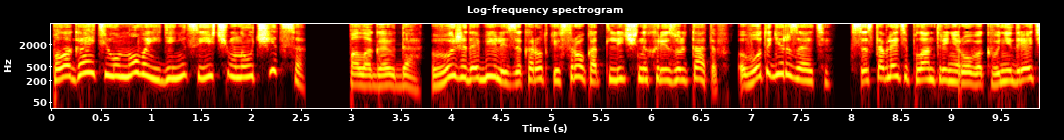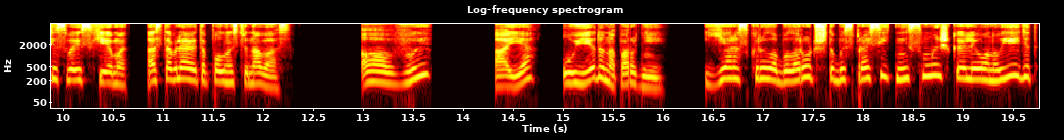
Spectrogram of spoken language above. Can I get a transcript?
Полагаете, у новой единицы есть чему научиться? Полагаю, да. Вы же добились за короткий срок отличных результатов. Вот и дерзайте. Составляйте план тренировок, внедряйте свои схемы. Оставляю это полностью на вас. А вы? А я уеду на пару дней. Я раскрыла было рот, чтобы спросить, не с мышкой ли он уедет,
